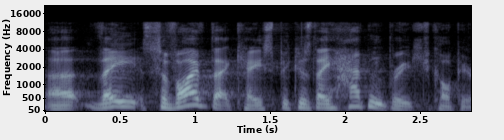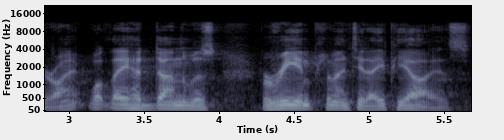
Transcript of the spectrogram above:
Uh, they survived that case because they hadn't breached copyright. What they had done was re-implemented APIs.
